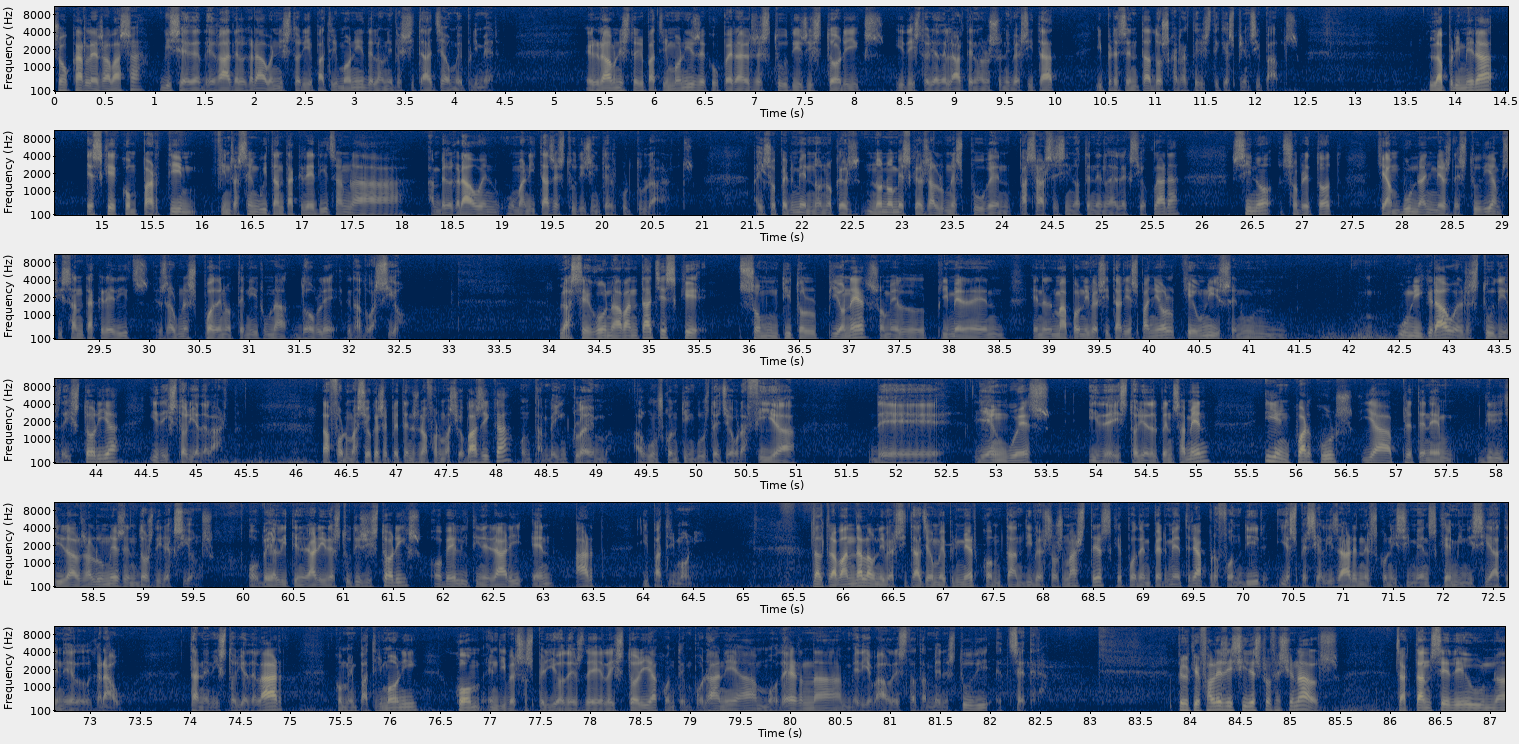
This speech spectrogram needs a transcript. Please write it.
Soc Carles Abassa, vicedegà del grau en Història i Patrimoni de la Universitat Jaume I. El grau en Història i Patrimoni recupera els estudis històrics i d'història de l'art en la nostra universitat i presenta dues característiques principals. La primera és que compartim fins a 180 crèdits amb, la, amb el grau en Humanitats Estudis Interculturals. Això permet no, no, que els, no només que els alumnes puguen passar-se si no tenen l'elecció clara, sinó, sobretot, que amb un any més d'estudi, amb 60 crèdits, els alumnes poden obtenir una doble graduació. La segona avantatge és que som un títol pioner, som el primer en, en el mapa universitari espanyol que unís en un únic grau els estudis d'història i d'història de l'art. La formació que se pretén és una formació bàsica, on també incloem alguns continguts de geografia, de llengües i de història del pensament, i en quart curs ja pretenem dirigir als alumnes en dues direccions, o bé l'itinerari d'estudis històrics o bé l'itinerari en art i patrimoni. D'altra banda, la Universitat Jaume I compta amb diversos màsters que poden permetre aprofundir i especialitzar en els coneixements que hem iniciat en el grau, tant en història de l'art com en patrimoni, com en diversos períodes de la història contemporània, moderna, medieval està també en estudi, etc. Pel que fa a les eixides professionals, tractant-se d'una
